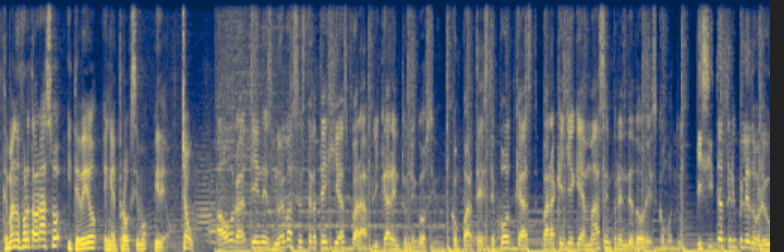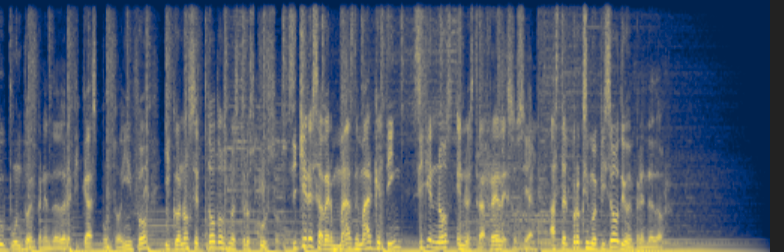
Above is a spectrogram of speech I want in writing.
Te mando un fuerte abrazo y te veo en el próximo video. Chau. Ahora tienes nuevas estrategias para aplicar en tu negocio. Comparte este podcast para que llegue a más emprendedores como tú. Visita www.emprendedoreficaz.info y conoce todos nuestros cursos. Si quieres saber más de marketing, síguenos en nuestras redes sociales. Hasta el próximo episodio, emprendedor.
